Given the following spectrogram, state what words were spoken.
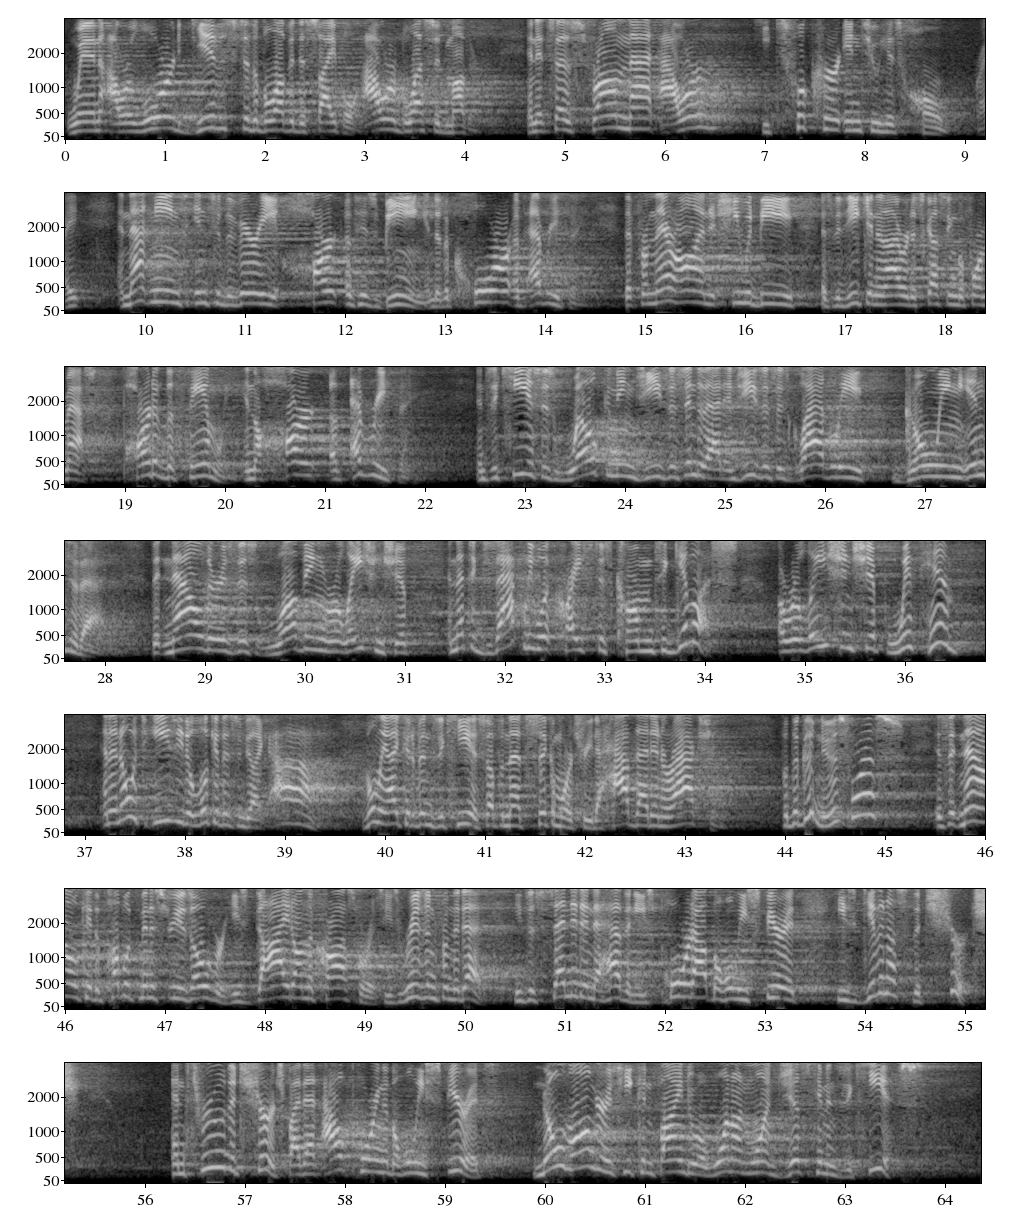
when our Lord gives to the beloved disciple, our blessed mother, and it says, from that hour, he took her into his home, right? And that means into the very heart of his being, into the core of everything. That from there on, she would be, as the deacon and I were discussing before Mass, part of the family, in the heart of everything. And Zacchaeus is welcoming Jesus into that, and Jesus is gladly going into that. That now there is this loving relationship, and that's exactly what Christ has come to give us a relationship with Him. And I know it's easy to look at this and be like, ah, if only I could have been Zacchaeus up in that sycamore tree to have that interaction. But the good news for us is that now, okay, the public ministry is over. He's died on the cross for us. He's risen from the dead. He's ascended into heaven. He's poured out the Holy Spirit. He's given us the church. And through the church, by that outpouring of the Holy Spirit, no longer is he confined to a one on one, just him and Zacchaeus.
